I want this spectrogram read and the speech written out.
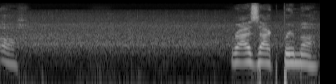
Oh. Razak Brima.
